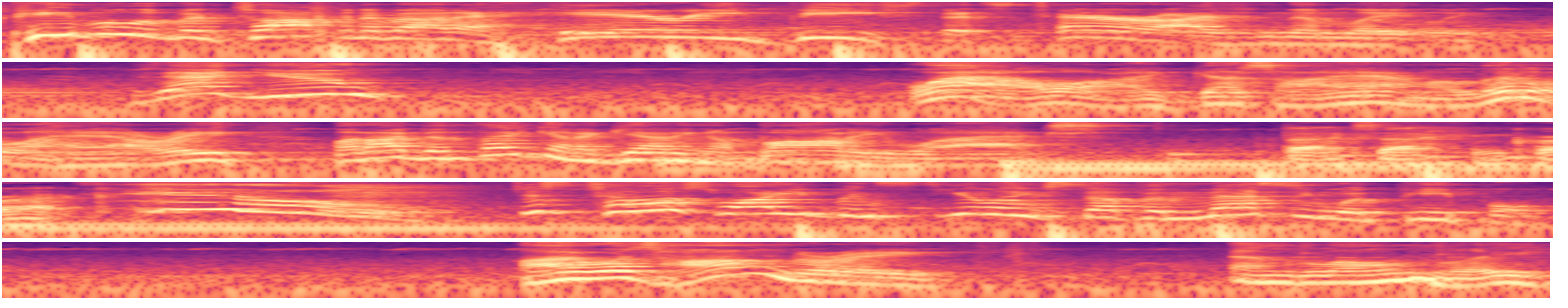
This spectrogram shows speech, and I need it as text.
People have been talking about a hairy beast that's terrorizing them lately. Is that you? Well, I guess I am a little hairy, but I've been thinking of getting a body wax. Back, sack, and crack. Ew! Just tell us why you've been stealing stuff and messing with people. I was hungry and lonely.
